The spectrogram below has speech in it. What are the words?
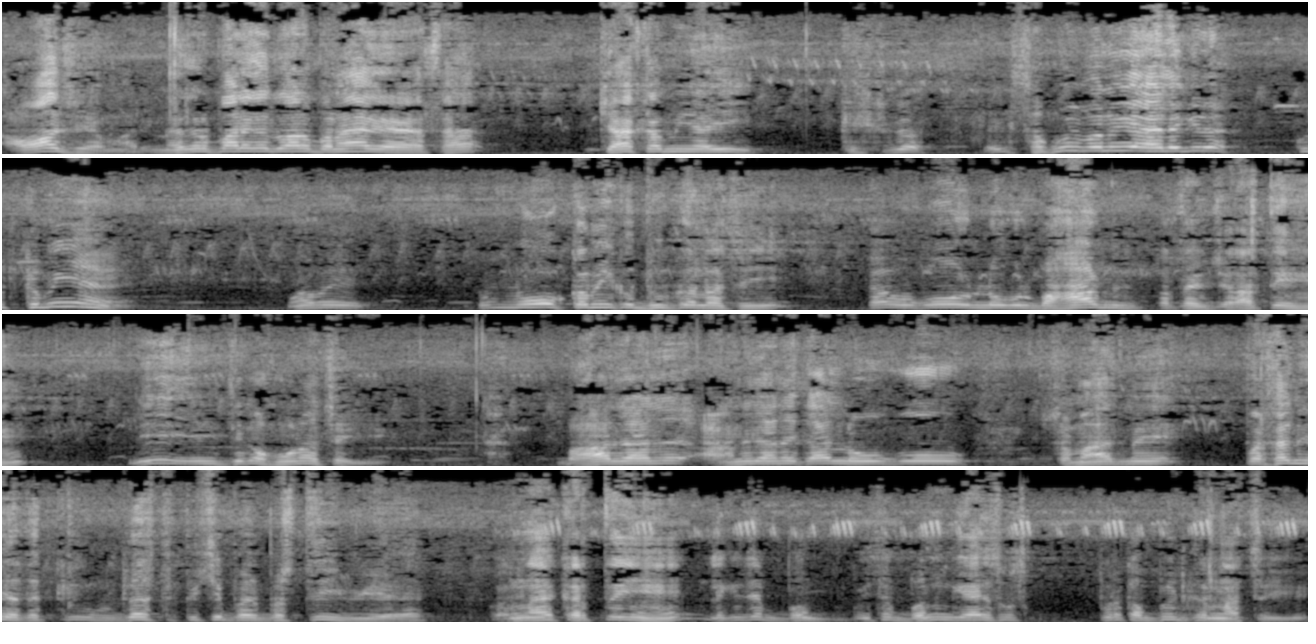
आवाज़ है हमारी। नगर पालिका द्वारा बनाया गया था, क्या कमी आई कि एक सब कुछ बन गया है, लेकिन कुछ कमी है। वहाँ पे तो वो कमी को दूर करना चाहिए वो लोग बाहर में पता जलाते हैं, ये ये जगह होना चाहिए। बाहर जाने, आने जाने का लोगों को समाज में परेशानी रहता है कि जस्ट पीछे बस्ती भी है। करना है करते ही हैं लेकिन जब बन- इसे बन गया है तो पूरा कंप्लीट करना चाहिए।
